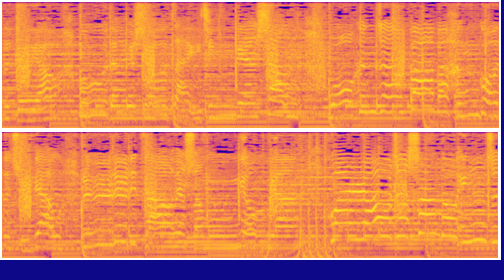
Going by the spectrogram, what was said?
的歌谣，牡丹歌手在金边上，我哼着爸爸哼过的曲调，绿绿的草原上牧牛羊，环绕着山都银质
